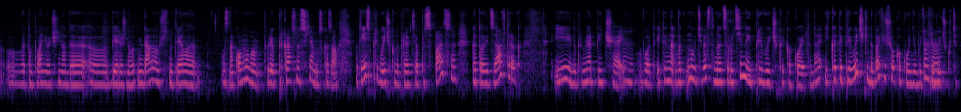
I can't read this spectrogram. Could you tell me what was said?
в этом плане очень надо э, бережно. Вот недавно вообще смотрела знакомого прекрасную схему сказал. Вот есть привычка, например, тебе просыпаться, готовить завтрак, и, например, пить чай. Угу. Вот. И ты, вот, ну, у тебя становится рутиной и привычкой какой-то, да, и к этой привычке добавь еще какую-нибудь угу. привычку, типа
